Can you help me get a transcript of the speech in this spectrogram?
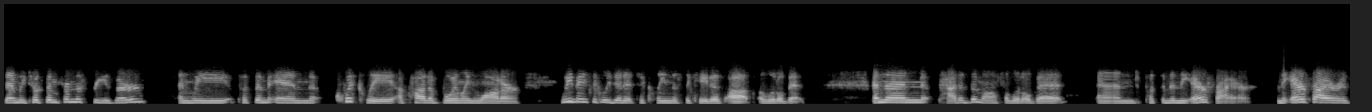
Then we took them from the freezer and we put them in quickly a pot of boiling water. We basically did it to clean the cicadas up a little bit and then patted them off a little bit and put them in the air fryer. And the air fryer is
